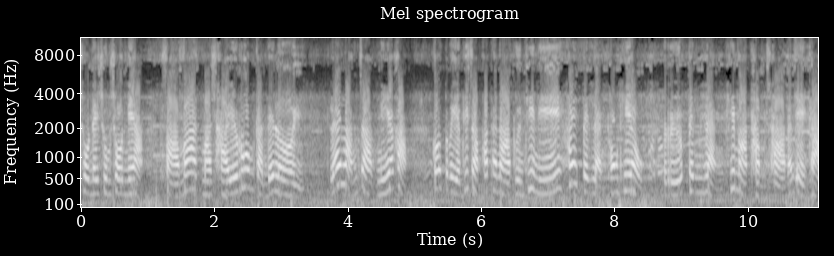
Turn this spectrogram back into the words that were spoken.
ชนในชุมชนเนี่ย สามารถมาใช้ร่วมกันได้เลย และหลังจากนี้ค่ะ ก็เตรียมที่จะพัฒนาพื้นที่นี้ให้เป็นแหล่งท่องเที่ยว หรือเป็นแหล่งที่มาทำชานั่นเองค่ะ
